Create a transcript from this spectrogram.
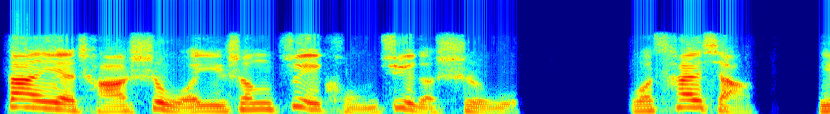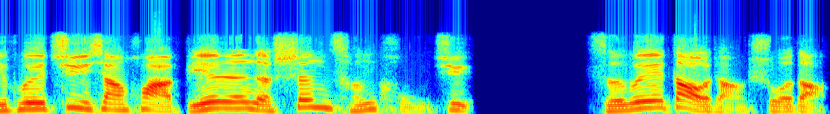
但夜叉是我一生最恐惧的事物。我猜想你会具象化别人的深层恐惧。”紫薇道长说道。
